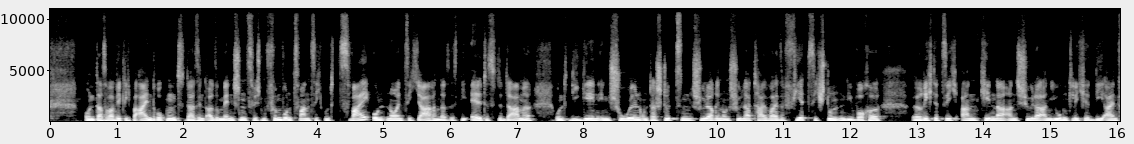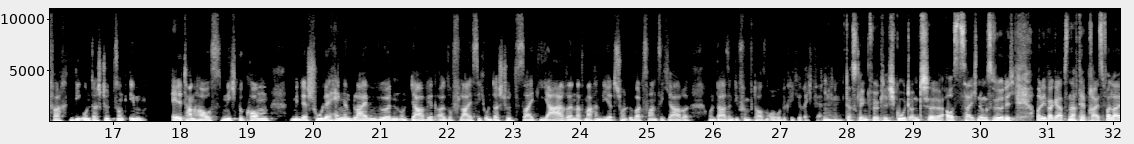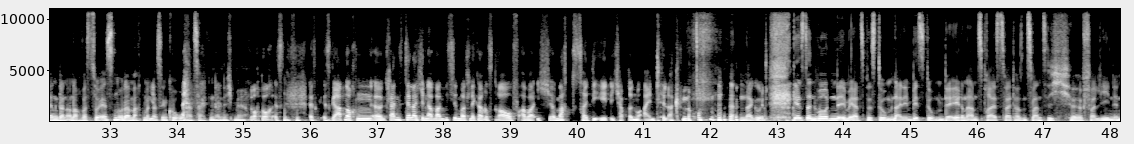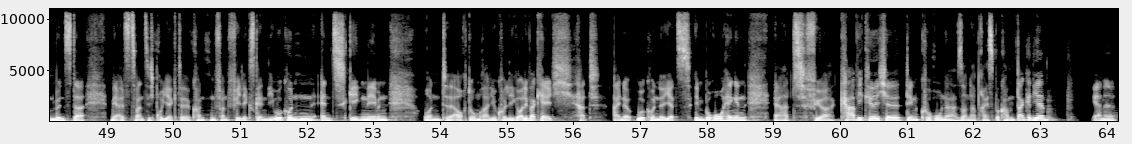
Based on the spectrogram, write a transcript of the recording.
Und das war wirklich beeindruckend. Da sind also Menschen zwischen 25 und 92 Jahren. Das ist die älteste Dame. Und die gehen in Schulen, unterstützen Schülerinnen und Schüler teilweise 40 Stunden die Woche äh, richtet sich an Kinder, an Schüler, an Jugendliche, die einfach die Unterstützung im Elternhaus nicht bekommen, in der Schule hängen bleiben würden. Und da wird also fleißig unterstützt seit Jahren. Das machen die jetzt schon über 20 Jahre. Und da sind die 5000 Euro wirklich gerechtfertigt. Mhm, das klingt wirklich gut und äh, auszeichnungswürdig. Oliver, gab es nach der Preisverleihung dann auch noch was zu essen oder macht man ja. das in Corona-Zeiten dann nicht mehr? Doch, doch. Es, es, es gab noch ein äh, kleines Tellerchen, da war ein bisschen was Leckeres drauf. Aber ich äh, mache Zeit Diät. Ich habe da nur einen Teller genommen. Na gut. Gestern wurden im Erzbistum, nein, im Bistum der Ehrenamtspreis 2020 äh, verliehen in Münster. Mehr als 20 Projekte konnten von Felix Gen die Urkunden entgegennehmen. Und äh, auch Domradio-Kollege Oliver Kelch hat eine Urkunde jetzt im Büro hängen. Er hat für KW Kirche den Corona-Sonderpreis bekommen. Danke dir. Gerne.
